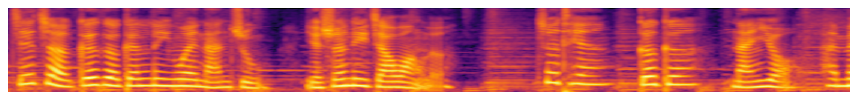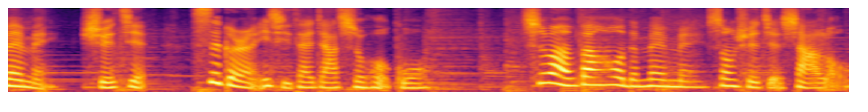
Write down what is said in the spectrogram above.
接着，哥哥跟另一位男主也顺利交往了。这天，哥哥、男友和妹妹、学姐四个人一起在家吃火锅。吃完饭后的妹妹送学姐下楼。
